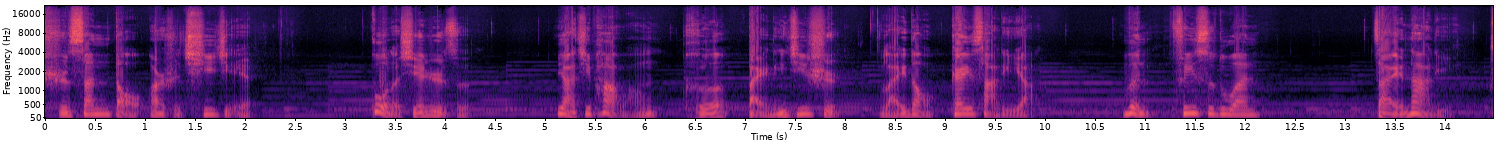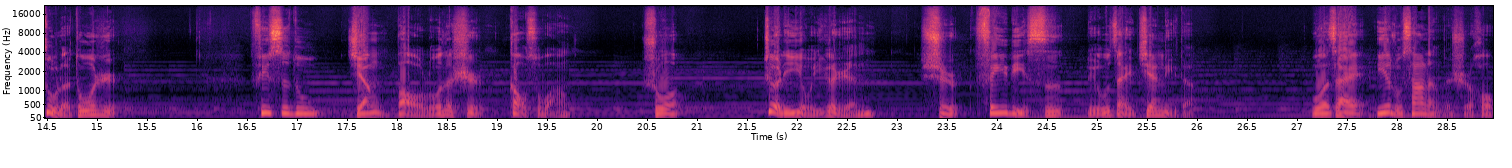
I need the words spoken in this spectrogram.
十三到二十七节。过了些日子，亚基帕王。和百尼基士来到该萨利亚，问菲斯都安，在那里住了多日。菲斯都将保罗的事告诉王，说：“这里有一个人是菲利斯留在监里的。我在耶路撒冷的时候，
